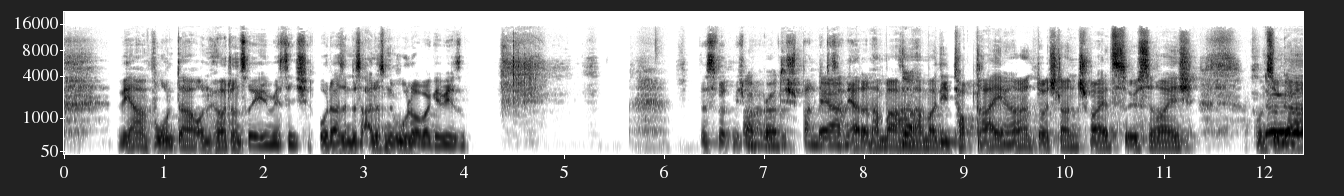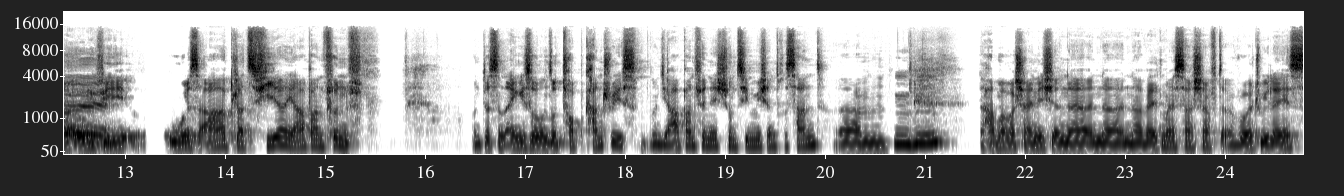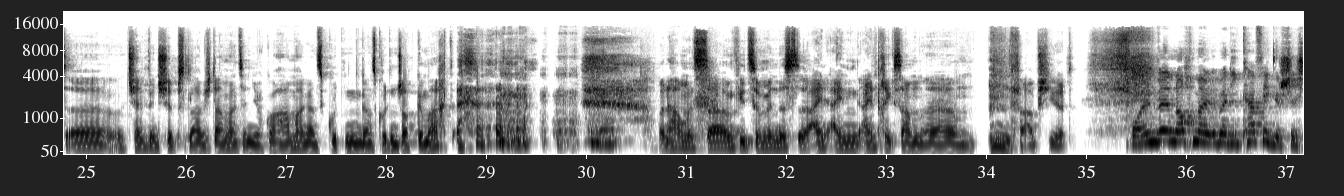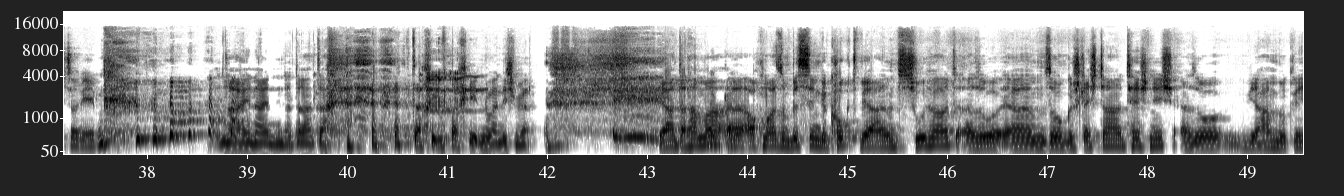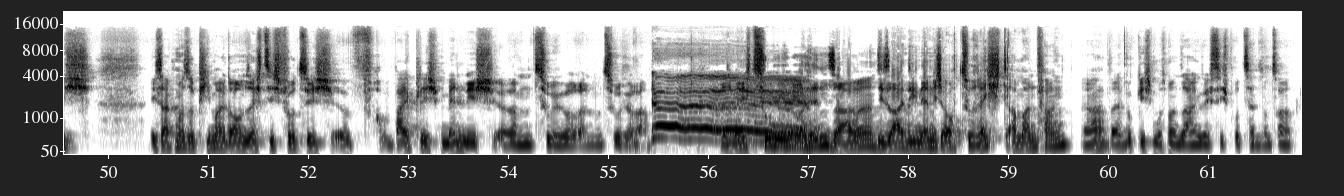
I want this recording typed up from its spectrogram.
wer wohnt da und hört uns regelmäßig? Oder sind das alles nur Urlauber gewesen? Das wird mich oh mal Gott. wirklich spannend ja. Ja, dann haben wir, so. haben, haben, wir die Top 3, ja? Deutschland, Schweiz, Österreich und sogar äh. irgendwie USA Platz 4, Japan 5. Und das sind eigentlich so unsere Top Countries. Und Japan finde ich schon ziemlich interessant. Ähm, mhm. Da haben wir wahrscheinlich in der, in der, in der Weltmeisterschaft äh, World Relays äh, Championships, glaube ich, damals in Yokohama ganz guten, ganz guten Job gemacht. Und haben uns da irgendwie zumindest ein, ein, einprägsam ähm, verabschiedet. Wollen wir nochmal über die Kaffeegeschichte reden? nein, nein, da, da, darüber reden wir nicht mehr. Ja, und dann haben wir okay. äh, auch mal so ein bisschen geguckt, wer uns zuhört, also ähm, so geschlechtertechnisch. Also wir haben wirklich ich sag mal so Pi mal Daumen 60, 40 äh, weiblich, männlich ähm, Zuhörerinnen und Zuhörer. Yay! Also wenn ich Zuhörerin sage, die sagen, die nenne ich auch zu Recht am Anfang, ja, weil wirklich muss man sagen, 60 Prozent unserer,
